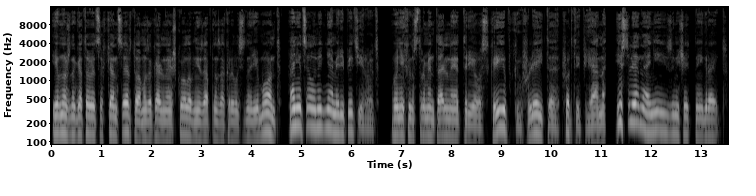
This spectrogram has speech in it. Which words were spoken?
Им нужно готовиться к концерту, а музыкальная школа внезапно закрылась на ремонт. Они целыми днями репетируют. У них инструментальное трио, скрипка, флейта, фортепиано. И с Леной они замечательно играют.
